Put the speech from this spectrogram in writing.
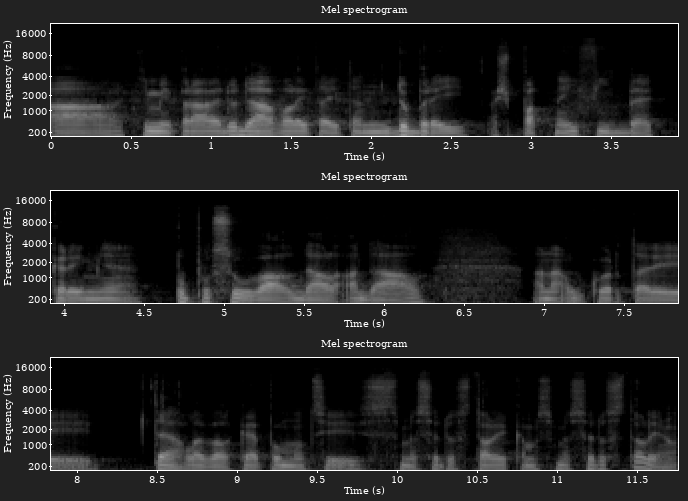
a tím mi právě dodávali tady ten dobrý a špatný feedback, který mě poposouval dál a dál a na úkor tady téhle velké pomoci jsme se dostali, kam jsme se dostali. No.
